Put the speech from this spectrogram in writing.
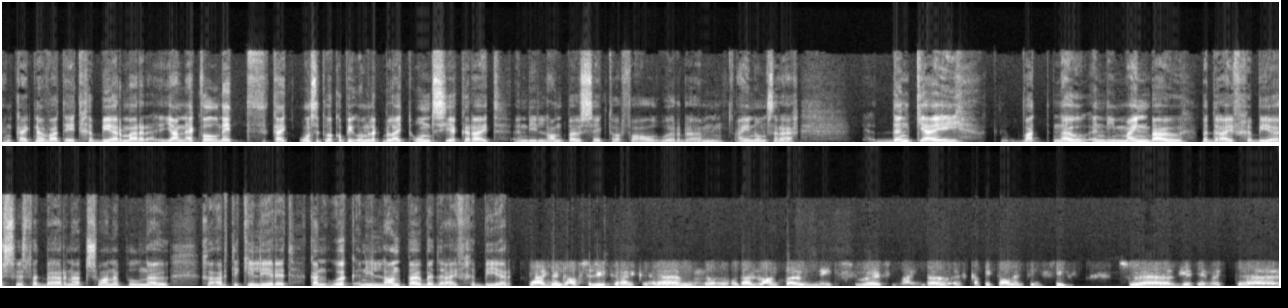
en kyk nou wat het gebeur maar Jan ek wil net kyk ons het ook op die oomblik beleid onsekerheid in die landbousektor veral oor um, eiendomsreg. Dink jy wat nou in die mynboubedryf gebeur soos wat Bernard Swanepoel nou geartikuleer het kan ook in die landboubedryf gebeur? Ja ek dink absoluut reg ehm um, onthou landbou net soos mynbou is kapitaalintensief So weet jy moet uh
